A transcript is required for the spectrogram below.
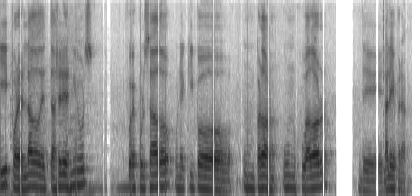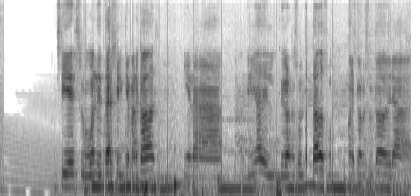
y por el lado de Talleres News fue expulsado un equipo, un perdón, un jugador de la lepra. Sí, es un buen detalle el que marcabas y en la actividad de los resultados, el resultado era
